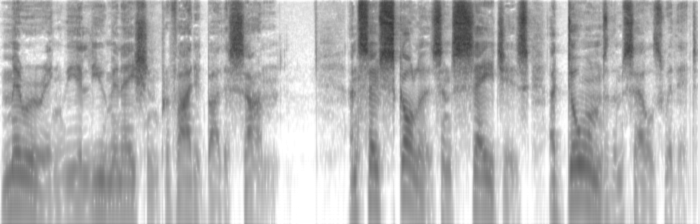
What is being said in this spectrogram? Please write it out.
mirroring the illumination provided by the sun and so scholars and sages adorned themselves with it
